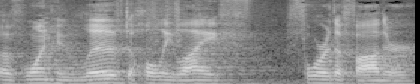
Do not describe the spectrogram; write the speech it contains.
of one who lived a holy life for the Father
